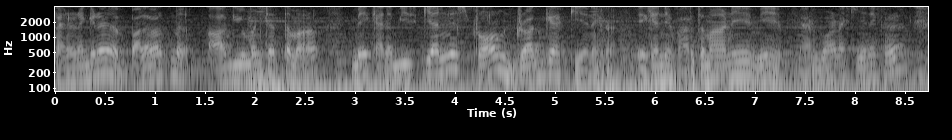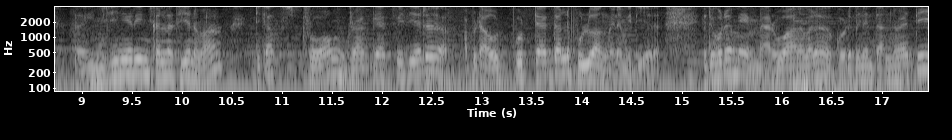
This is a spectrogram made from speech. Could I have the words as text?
පැනනගෙන බලවත්ම ආගියමන්ට ඇත්තමා මේ කැනබිස් කියන්නේ ස්ට්‍රෝං ඩ්‍රග්ගයක් කියන එක. ඒකැන්නේ වර්තමානයේ මේ මැරවාන කියන එක ඉංජිනීරින් කල්ලා තියෙනවා. ටිකක් ස්ට්‍රෝං ඩ්‍රග්ගයක් විදියට අපිට අවට්පුට්ටයක් ගන්න පුළුවන් වෙන විදියට. එතකොට මේ මැරවානවල ගොඩදින දන්න ඇති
